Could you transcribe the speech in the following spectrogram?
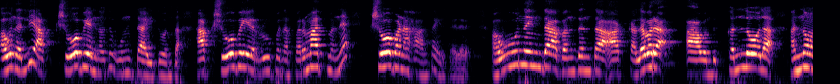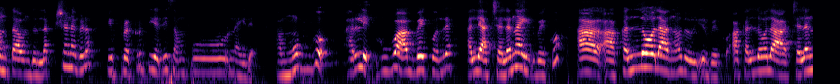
ಅವನಲ್ಲಿ ಆ ಕ್ಷೋಭೆ ಅನ್ನೋದು ಉಂಟಾಯಿತು ಅಂತ. ಆ ಕ್ಷೋಭೆಯ ರೂಪನ ಪರಮಾತ್ಮನೇ ಕ್ಷೋಭಣ ಅಂತ ಹೇಳ್ತಾ ಇದ್ದಾರೆ. ಅವನಿಂದ ಬಂದಂಥ ಆ ಕಲವರ, ಆ ಒಂದು ಕಲ್ಲೋಲ ಅನ್ನೋ ಒಂದು ಲಕ್ಷಣಗಳು ಈ ಪ್ರಕೃತಿಯಲ್ಲಿ ಸಂಪೂರ್ಣ ಇದೆ. ಆ ಮೊಗ್ಗು ಹರಳಿ ಹೂವು ಆಗಬೇಕು ಅಂದರೆ ಅಲ್ಲಿ ಆ ಚಲನ ಇರಬೇಕು. ಆ ಆ ಕಲ್ಲೋಲ ಅನ್ನೋದು ಇರಬೇಕು. ಆ ಕಲ್ಲೋಲ, ಆ ಚಲನ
